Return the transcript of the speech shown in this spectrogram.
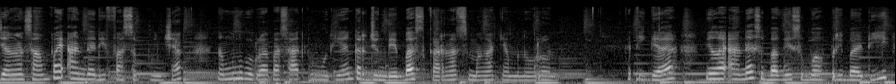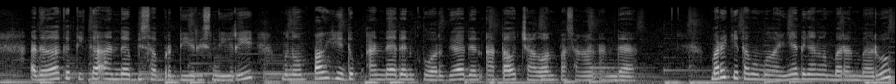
jangan sampai Anda di fase puncak, namun beberapa saat kemudian terjun bebas karena semangat semangat yang menurun. Ketiga, nilai Anda sebagai sebuah pribadi adalah ketika Anda bisa berdiri sendiri, menopang hidup Anda dan keluarga dan atau calon pasangan Anda. Mari kita memulainya dengan lembaran baru,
